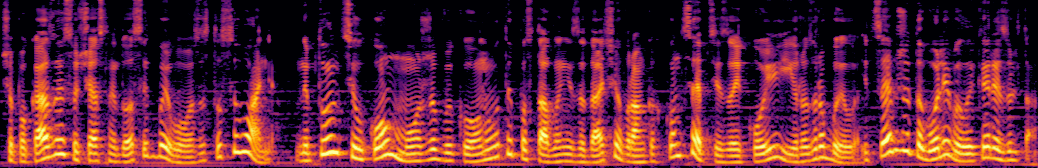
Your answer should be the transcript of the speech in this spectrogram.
що показує сучасний досвід бойового застосування. Нептун цілком може виконувати поставлені задачі в рамках концепції, за якою її розробили, і це вже доволі великий результат.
